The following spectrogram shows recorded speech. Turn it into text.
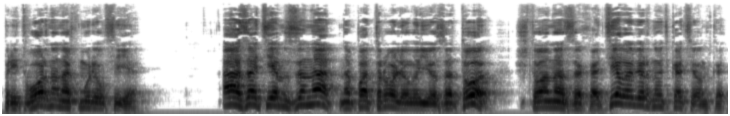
Притворно нахмурился я. А затем знатно потроллил ее за то, что она захотела вернуть котенка.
